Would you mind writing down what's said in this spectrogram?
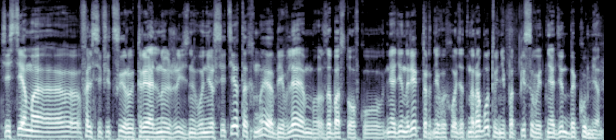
система э, фальсифицирует реальную жизнь в университетах, регионах мы объявляем забастовку. Ни один ректор не выходит на работу и не подписывает ни один документ.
